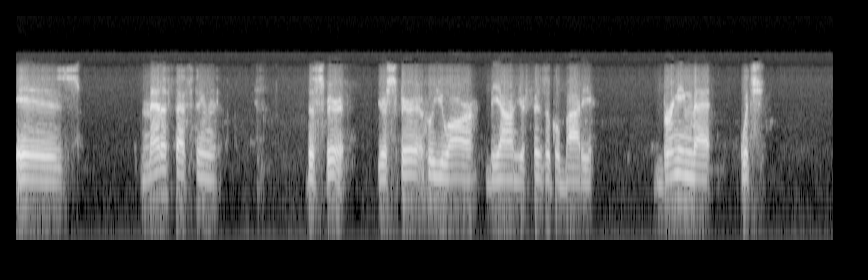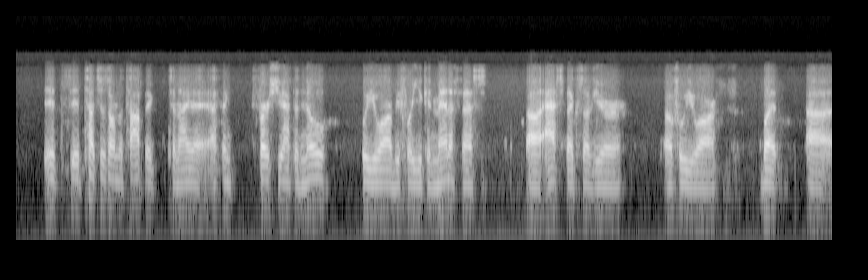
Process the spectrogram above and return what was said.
Is manifesting the spirit, your spirit, who you are beyond your physical body, bringing that, which it's it touches on the topic tonight. I, I think first you have to know who you are before you can manifest uh, aspects of your of who you are. But uh,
